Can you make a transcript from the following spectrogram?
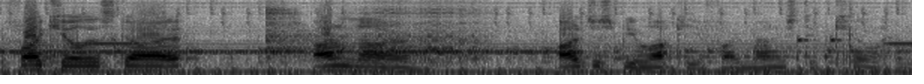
If I kill this guy, I don't know. I'd just be lucky if I managed to kill him.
